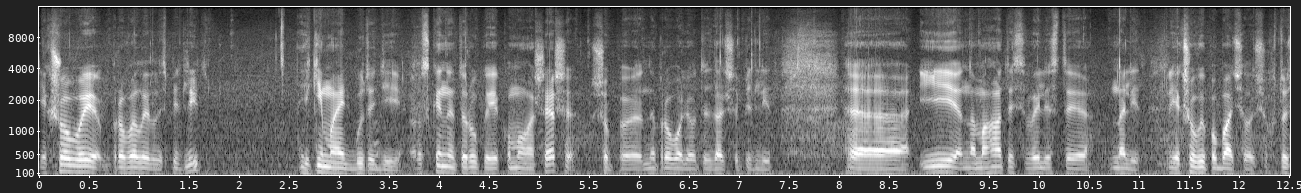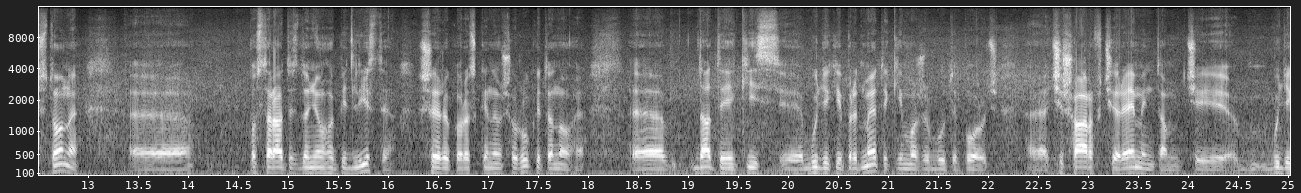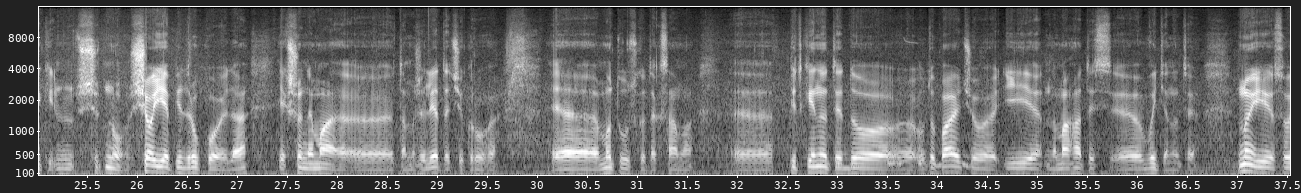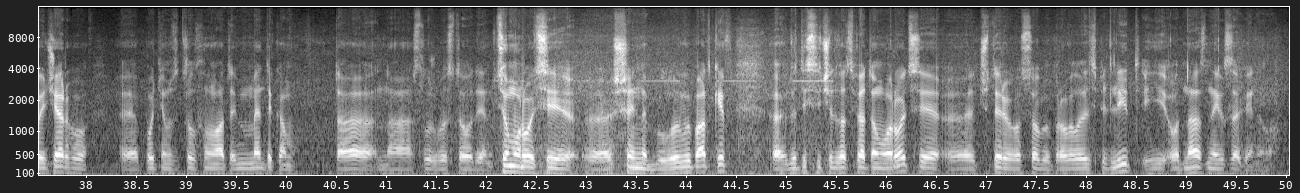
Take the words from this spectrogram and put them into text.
Якщо ви провалились під лід, які мають бути дії? Розкинути руки якомога ширше, щоб е, не провалюватись далі під лід. Е, і намагатись вилізти на лід. Якщо ви побачили, що хтось тоне, е, постаратись до нього підлізти, широко розкинувши руки та ноги, е, дати якийсь е, будь-який предмет, який може бути поруч, е, чи шарф, чи ремінь, там, чи будь-який, ну, що- ну, є під рукою, да? якщо нема там, жилета чи круга, мотузку так само, підкинути до утопаючого і намагатись витягнути. Ну і в свою чергу потім зателефонувати медикам та на службу 101. В цьому році е, ще не було випадків. У 2025 році е, чотири особи провалились під лід і одна з них загинула.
